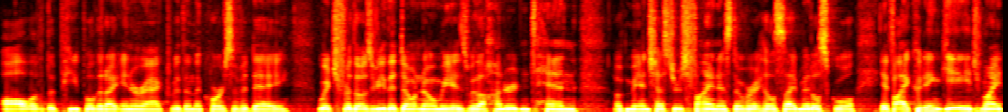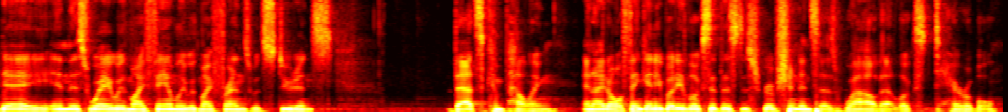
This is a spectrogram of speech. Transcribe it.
all of the people that I interact with in the course of a day, which, for those of you that don't know me, is with 110 of Manchester's finest over at Hillside Middle School. If I could engage my day in this way with my family, with my friends, with students, that's compelling. And I don't think anybody looks at this description and says, wow, that looks terrible.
